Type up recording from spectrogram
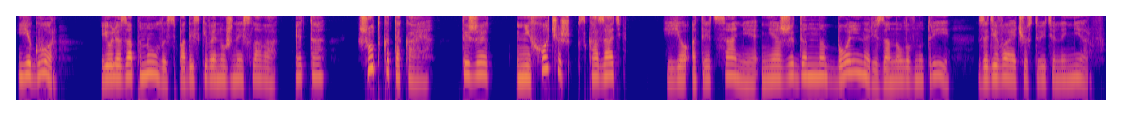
Егор. Юля запнулась, подыскивая нужные слова. Это шутка такая. Ты же не хочешь сказать... Ее отрицание неожиданно больно резануло внутри, задевая чувствительный нерв.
